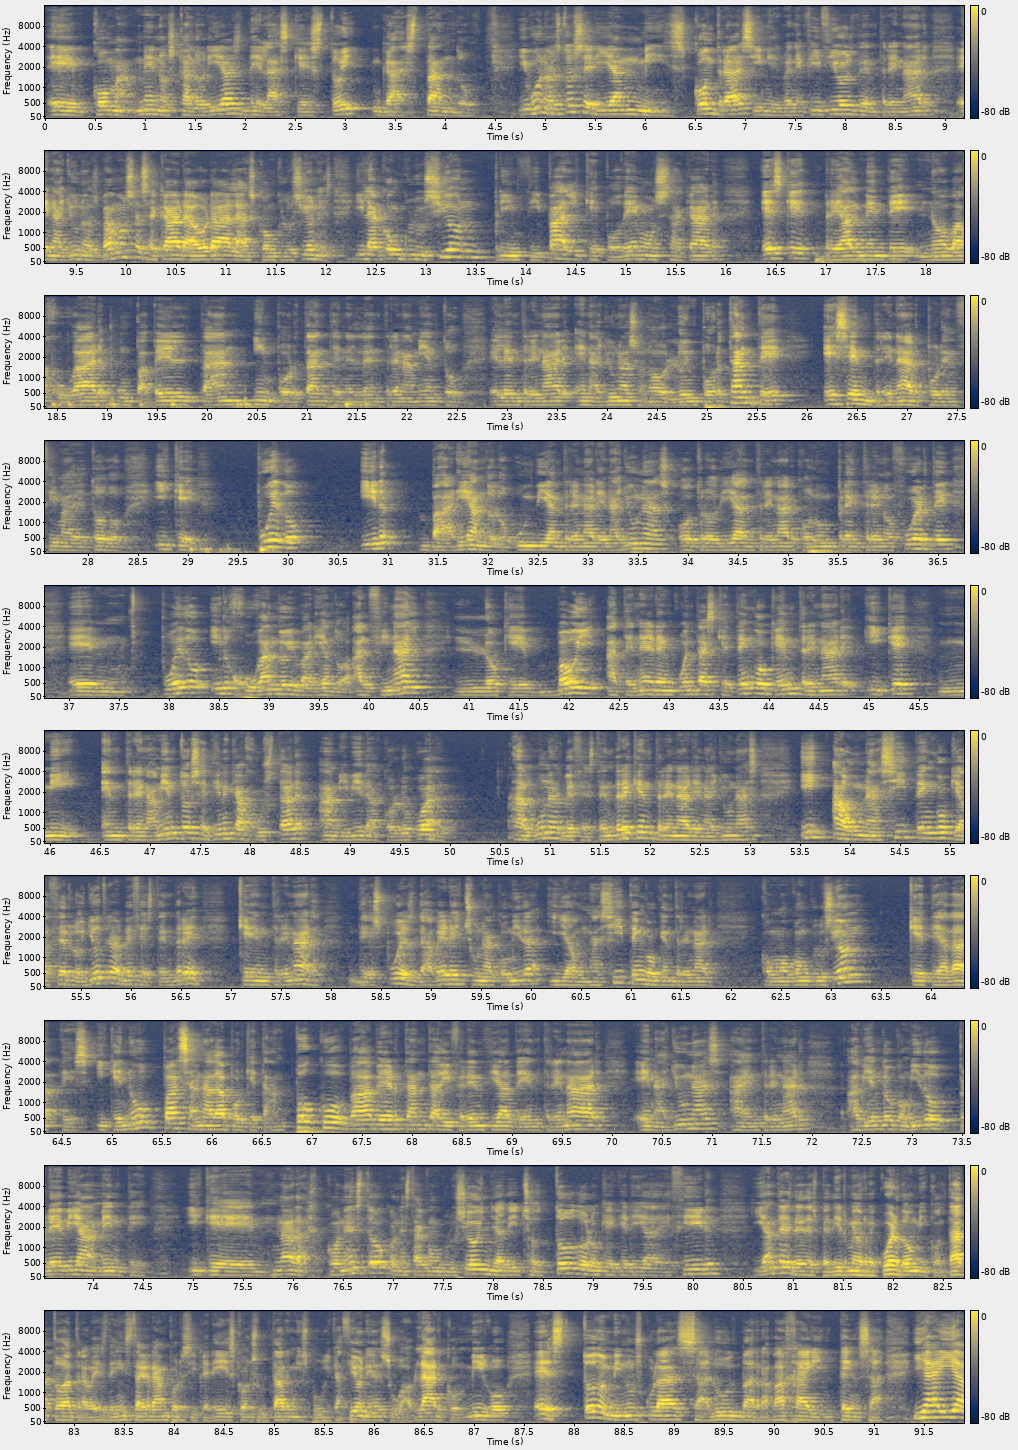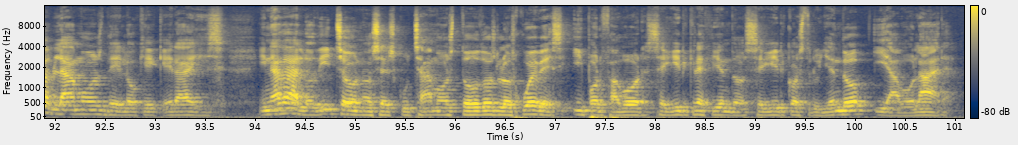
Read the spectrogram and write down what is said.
eh, coma menos calorías de las que estoy gastando. Y bueno, estos serían mis contras y mis beneficios de entrenar en ayunos. Vamos a sacar ahora las conclusiones. Y la conclusión principal que podemos sacar es que realmente no va a jugar un papel tan importante en el entrenamiento, el entrenar en ayunas o no. Lo importante es entrenar por encima de todo y que puedo ir variándolo. Un día entrenar en ayunas, otro día entrenar con un preentreno fuerte. Em, puedo ir jugando y variando. Al final, lo que voy a tener en cuenta es que tengo que entrenar y que mi entrenamiento se tiene que ajustar a mi vida, con lo cual algunas veces tendré que entrenar en ayunas y aún así tengo que hacerlo y otras veces tendré que entrenar después de haber hecho una comida y aún así tengo que entrenar. Como conclusión, que te adaptes y que no pasa nada porque tampoco va a haber tanta diferencia de entrenar en ayunas a entrenar habiendo comido previamente. Y que nada, con esto, con esta conclusión ya he dicho todo lo que quería decir. Y antes de despedirme os recuerdo mi contacto a través de Instagram por si queréis consultar mis publicaciones o hablar conmigo. Es todo en minúsculas salud barra baja intensa. Y ahí hablamos de lo que queráis. Y nada, lo dicho, nos escuchamos todos los jueves y por favor, seguir creciendo, seguir construyendo y a volar.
